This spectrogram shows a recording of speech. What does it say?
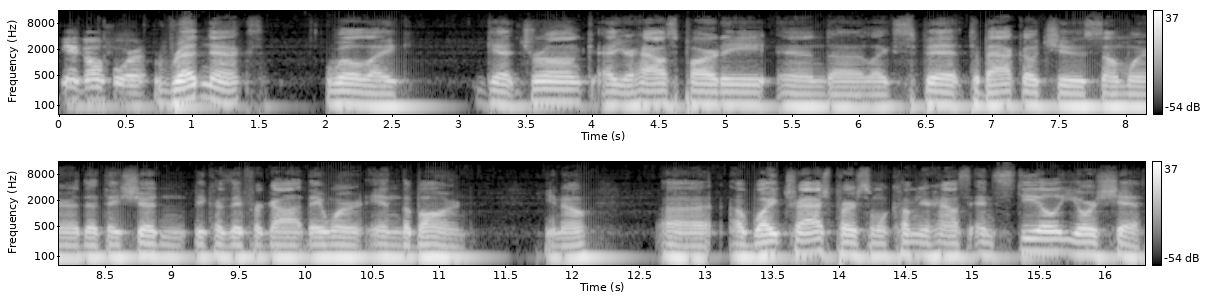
Yeah, go for it. Rednecks will like get drunk at your house party and uh, like spit tobacco chews somewhere that they shouldn't because they forgot they weren't in the barn. You know, uh, a white trash person will come to your house and steal your shit.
